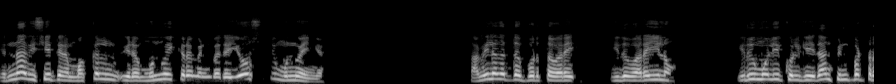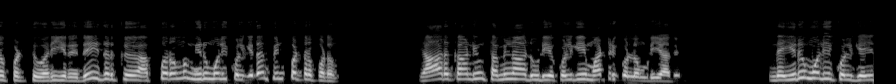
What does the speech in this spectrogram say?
என்ன விஷயத்தை மக்கள் மக்களிடம் முன்வைக்கிறோம் என்பதை யோசித்து முன்வைங்க. தமிழகத்தை பொறுத்தவரை இதுவரையிலும் இருமொழி கொள்கை தான் பின்பற்றப்பட்டு வருகிறது. இதற்கு அப்புறமும் இருமொழி கொள்கை தான் பின்பற்றப்படும். யாருக்காண்டியும் தமிழ்நாடுடைய கொள்கையை மாற்றிக்கொள்ள முடியாது. இந்த இருமொழி கொள்கையை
